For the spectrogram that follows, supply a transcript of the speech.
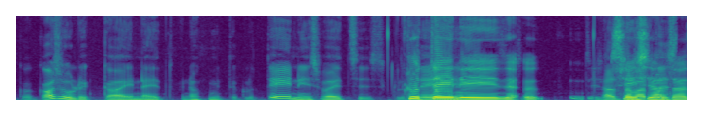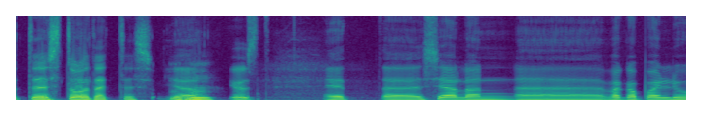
ka kasulikke aineid, noh, mitte gluteenis, vaid siis gluteeni, gluteeni sisaldavates toodetes. jah mm -hmm., just. et Äh, seal on äh, väga palju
